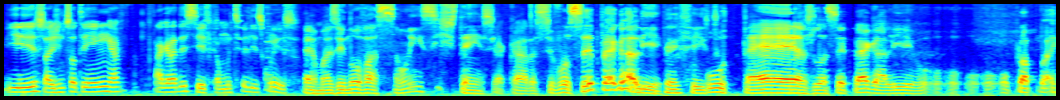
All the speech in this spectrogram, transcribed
E isso, a gente só tem a agradecer, ficar muito feliz com isso. É, mas inovação é insistência, cara. Se você pega ali Perfeito. o Tesla, você pega ali o, o, o próprio. É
